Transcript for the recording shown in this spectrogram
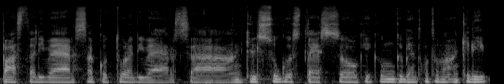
pasta diversa, cottura diversa, anche il sugo stesso, che comunque abbiamo trovato anche lì,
